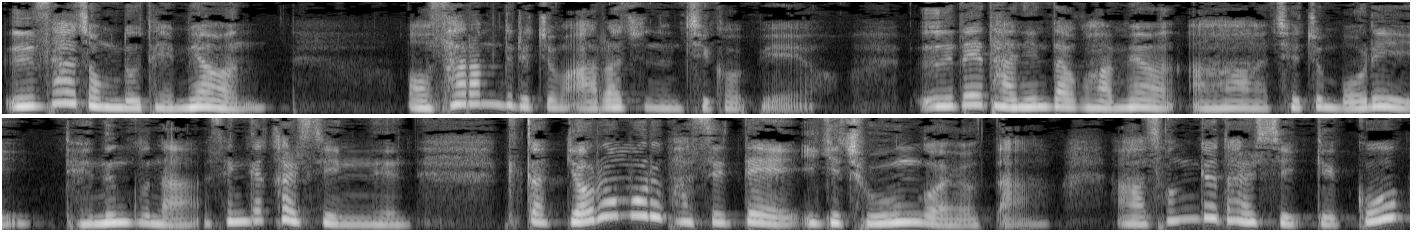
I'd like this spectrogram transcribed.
의사 정도 되면 어, 사람들이 좀 알아주는 직업이에요. 의대 다닌다고 하면 아, 쟤 좀 머리 되는구나 생각할 수 있는. 그러니까 여러모로 봤을 때 이게 좋은 거예요, 딱. 아, 성교도 할 수 있겠고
